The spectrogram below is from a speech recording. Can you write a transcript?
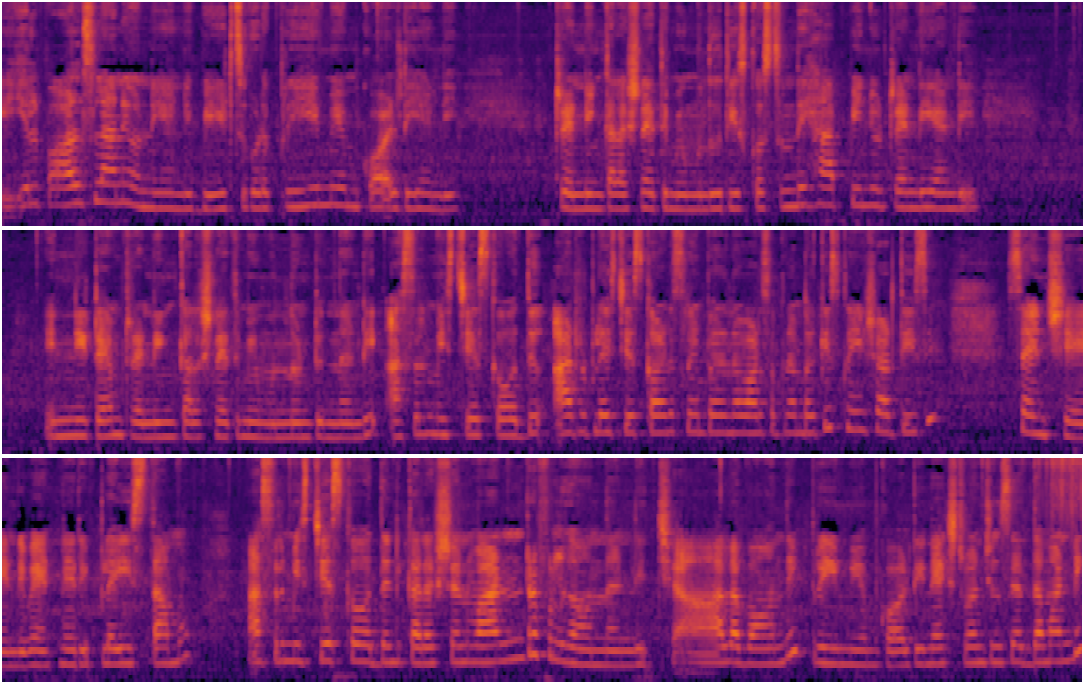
రియల్ పాల్స్ లానే ఉన్నాయండి. బీడ్స్ కూడా ప్రీమియం క్వాలిటీ అండి. ట్రెండింగ్ కలెక్షన్ అయితే మీ ముందుకు తీసుకొస్తుంది. హ్యాపీ న్యూ ట్రెండీ అండి. ఎనీ టైం ట్రెండింగ్ కలెక్షన్ అయితే మీ ముందు ఉంటుందండి. అసలు మిస్ చేసుకోవద్దు. ఆర్డర్ ప్లేస్ చేసుకోవాలంటే స్క్రీన్ పైన వాట్సాప్ నెంబర్కి స్క్రీన్ షాట్ తీసి సెండ్ చేయండి. వెంటనే రిప్లై ఇస్తాము. అసలు మిస్ చేసుకోవద్దండి. కలెక్షన్ వండర్ఫుల్గా ఉందండి. చాలా బాగుంది. ప్రీమియం క్వాలిటీ. నెక్స్ట్ వన్ చూసేద్దామండి.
